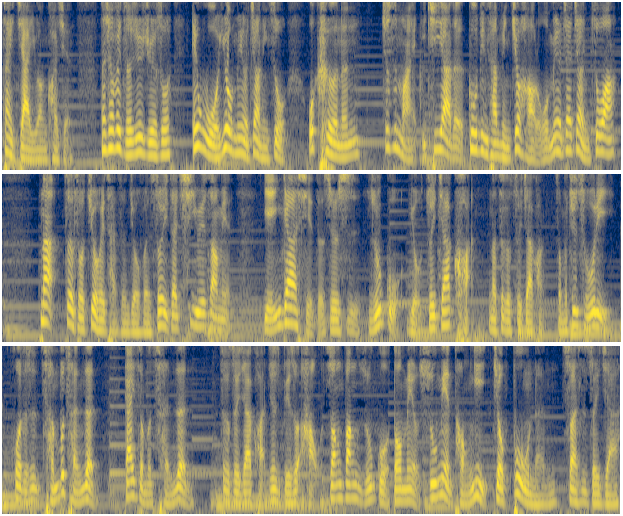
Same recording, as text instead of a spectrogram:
再加一万块钱。那消费者就觉得说，哎，我又没有叫你做，我可能。就是买 IKEA 的固定产品就好了，我没有再叫你做啊，那这时候就会产生纠纷，所以在契约上面也应该要写着，就是如果有追加款，那这个追加款怎么去处理，或者是承不承认，该怎么承认这个追加款，就是比如说，好，双方如果都没有书面同意，就不能算是追加，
